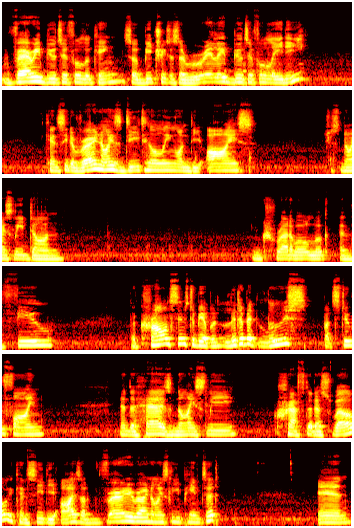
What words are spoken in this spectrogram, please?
very beautiful looking. So Beatrix is a really beautiful lady. You can see the very nice detailing on the eyes. Just nicely done. Incredible look and feel. The crown seems to be a little bit loose, but still fine. And the hair is nicely crafted as well. You can see the eyes are very, very nicely painted. And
